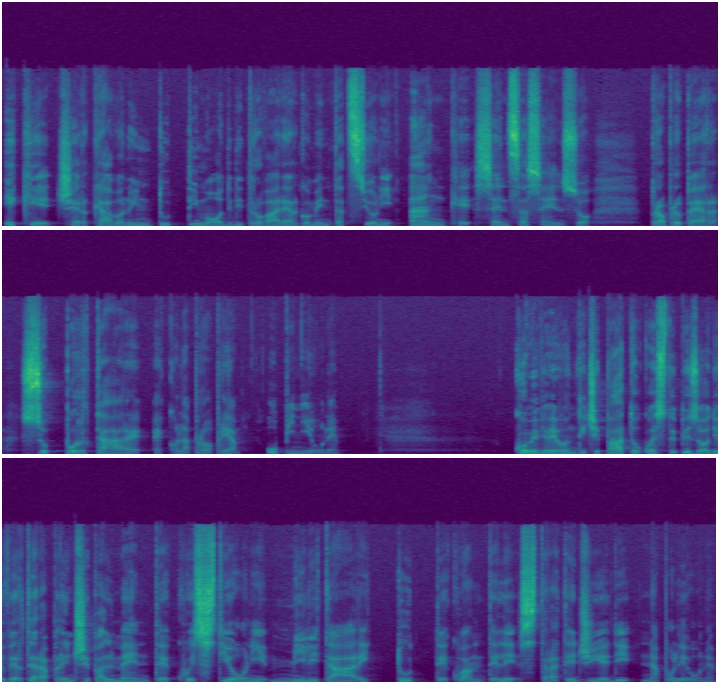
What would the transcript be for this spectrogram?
e che cercavano in tutti i modi di trovare argomentazioni anche senza senso proprio per sopportare ecco, la propria opinione. Come vi avevo anticipato, questo episodio verterà principalmente questioni militari, tutte quante le strategie di Napoleone.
